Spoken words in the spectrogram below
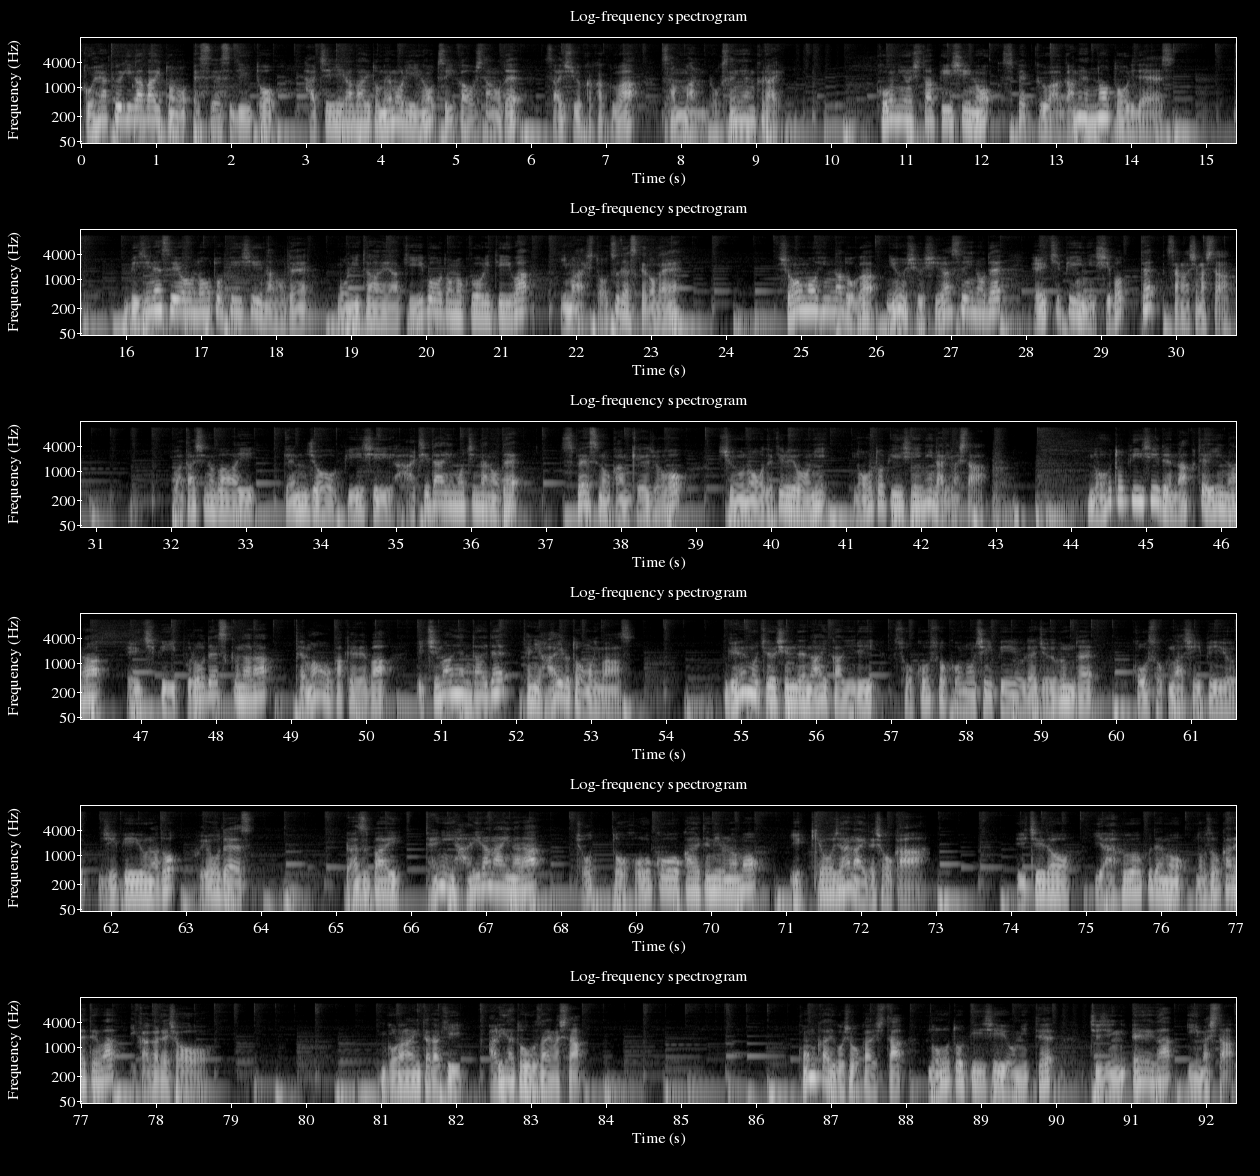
500GB の SSD と 8GB メモリーの追加をしたので最終価格は3万6000円くらい。購入した PC のスペックは画面の通りです。ビジネス用ノート PC なのでモニターやキーボードのクオリティは今一つですけどね。消耗品などが入手しやすいので HP に絞って探しました。私の場合現状 PC8 台持ちなのでスペースの関係上収納できるようにノート PC になりました。ノート PC でなくていいなら HP ProDesk なら手間をかければ1万円台で手に入ると思います。ゲーム中心でない限りそこそこの CPU で十分で高速な CPU、GPU など不要です。ラズパイ手に入らないならちょっと方向を変えてみるのも一興じゃないでしょうか。一度ヤフオクでも覗かれてはいかがでしょう。ご覧いただきありがとうございました。今回ご紹介したノート PC を見て知人 A が言いました。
